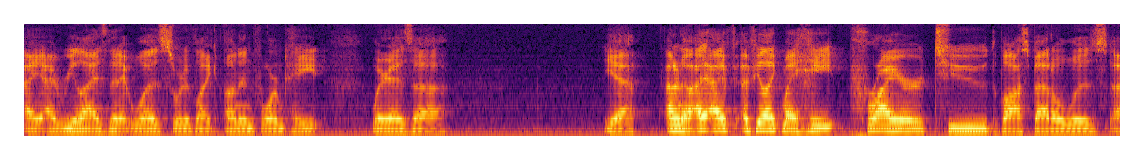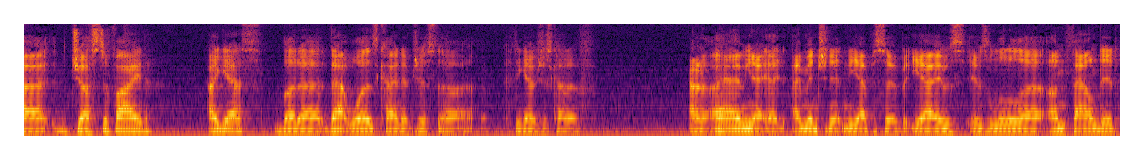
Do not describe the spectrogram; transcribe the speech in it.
I I realized that it was sort of like uninformed hate, whereas uh. Yeah. I don't know. I, I, I feel like my hate prior to the boss battle was uh, justified, I guess. But uh, that was kind of just. Uh, I think I was just kind of. I don't know. I, I mean, I, I mentioned it in the episode, but yeah, it was it was a little uh, unfounded,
